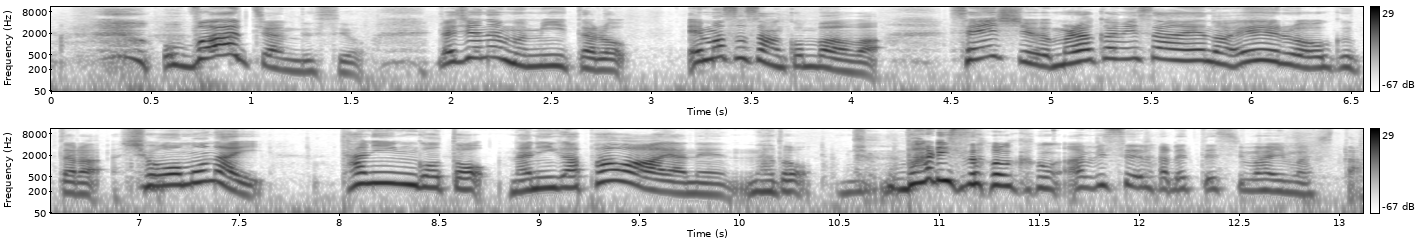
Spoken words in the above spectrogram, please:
おばあちゃんですよ。ラジオネームみーたろえマスさんこんばんは。先週村上さんへのエールを送ったらしょうもない他人事何がパワーやねんなどバリ雑言浴びせられてしまいました。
